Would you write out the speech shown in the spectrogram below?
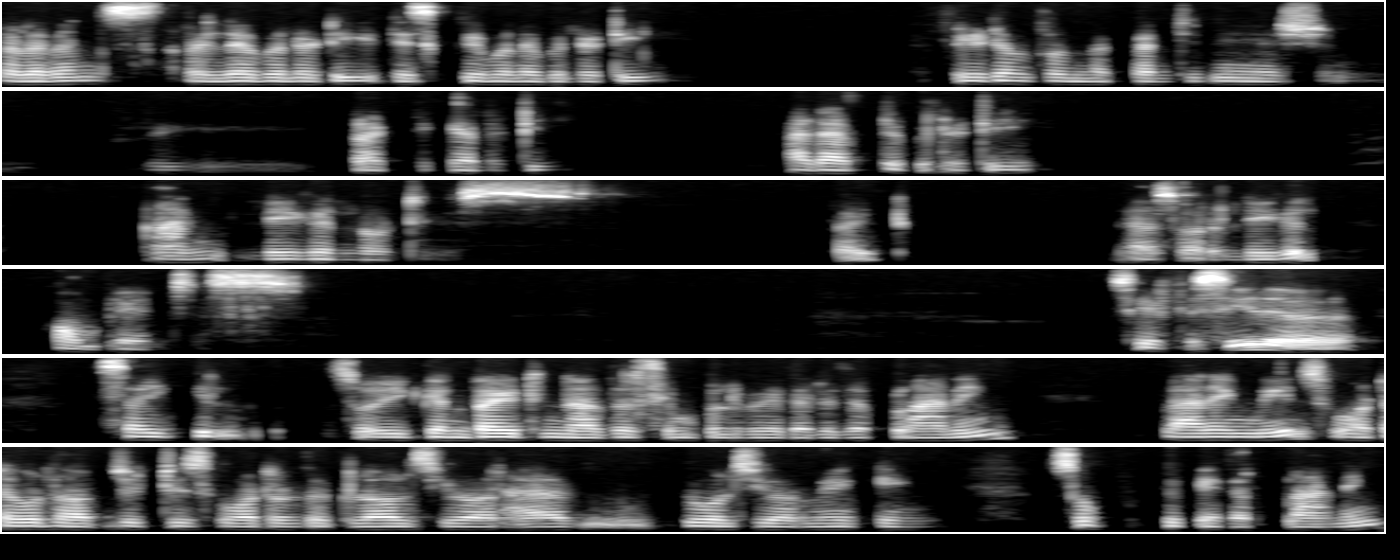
relevance, reliability, discriminability, freedom from the contamination, practicality, adaptability, and legal notice, right? As our legal compliances. So if you see the cycle, so you can write in another simple way that is a planning. Planning means whatever the objectives, what are the goals you are having, goals you are making. So put together planning.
